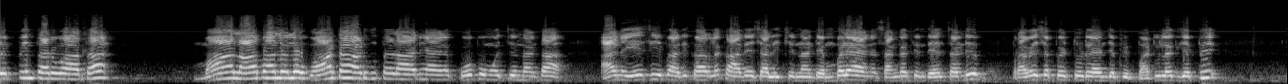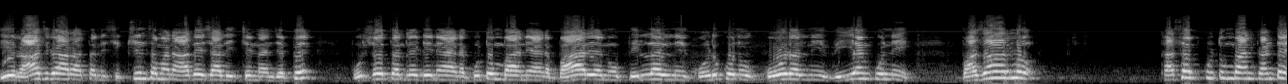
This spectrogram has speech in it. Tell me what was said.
చెప్పిన తర్వాత మా లాభాలలో వాటా అడుగుతాడా అని ఆయన కోపం వచ్చిందంట. ఆయన ఏసీపీ అధికారులకు ఆదేశాలు ఇచ్చిందంట. ఎంబడే ఆయన సంగతిని తేల్చండి ప్రవేశపెట్టుడు అని చెప్పి భటులకు చెప్పి ఈ రాజుగారు అతన్ని శిక్షించమని ఆదేశాలు ఇచ్చిండని చెప్పి పురుషోత్తం రెడ్డిని ఆయన కుటుంబాన్ని ఆయన భార్యను పిల్లల్ని కొడుకును కోడల్ని వియ్యంకుని బజార్లో కసబ్ కుటుంబానికంటే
